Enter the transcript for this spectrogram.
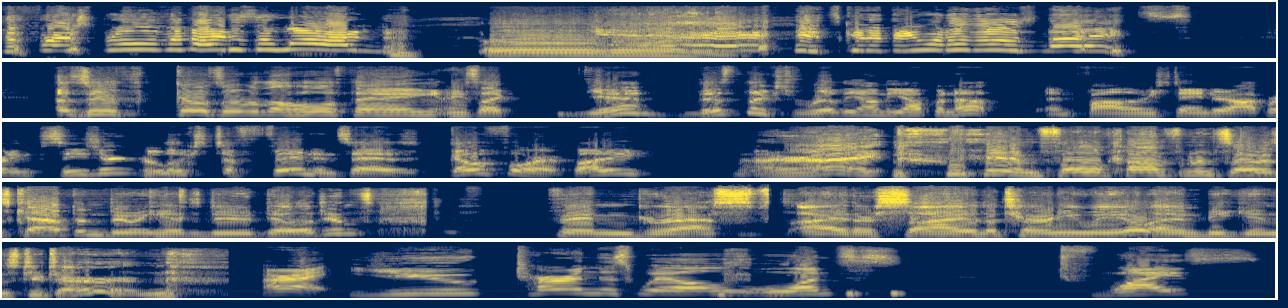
first roll of the night is a one. Oh. Yeah, it's gonna be one of those nights. Azuth goes over the whole thing and he's like, "Yeah, this looks really on the up and up." And following standard operating procedure, Cool. looks to Finn and says, "Go for it, buddy." All right. In full confidence of his captain doing his due diligence, Finn grasps either side of the turning wheel and begins to turn. All right, you turn this wheel once, twice,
